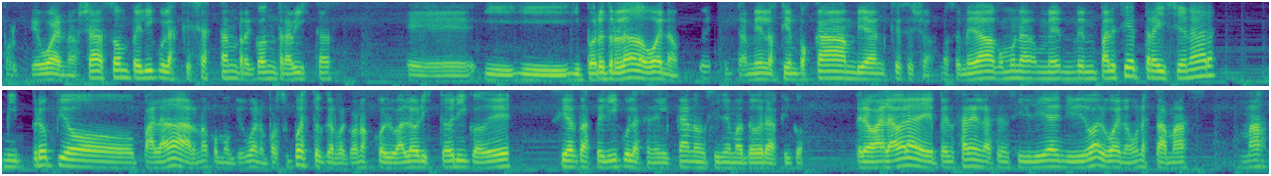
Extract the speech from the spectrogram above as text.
porque bueno, ya son películas que ya están recontravistas. Eh, y, y- y por otro lado, bueno, también los tiempos cambian, qué sé yo. No sé, me daba como una. Me, me parecía traicionar mi propio paladar, ¿no? Como que, bueno, por supuesto que reconozco el valor histórico de ciertas películas en el canon cinematográfico. Pero a la hora de pensar en la sensibilidad individual, bueno, uno está más, más,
